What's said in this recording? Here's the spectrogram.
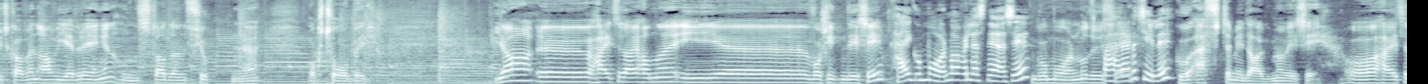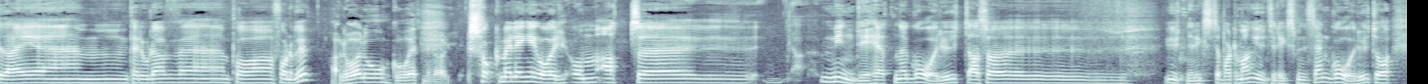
utgaven av Gjever og gjengen onsdag den 14. oktober. Ja, uh, hei til deg, Hanne, i uh, Washington DC. Hei, god morgen må vel nesten jeg si. God morgen må du si. For her er det tidlig. God eftermiddag, må vi si. Og hei til deg, um, Per Olav på Fornebu. Hallo, hallo. God ettermiddag. Sjokkmelding i går om at myndighetene går ut, altså Utenriksdepartementet, utenriksministeren, går ut og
